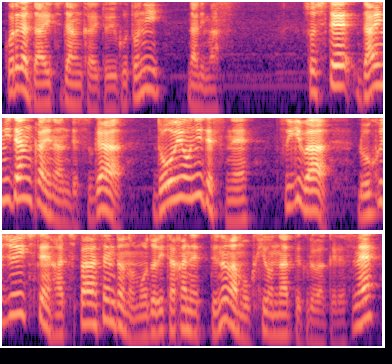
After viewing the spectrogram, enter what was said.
これが第1段階ということになります。そして第2段階なんですが、同様にですね、次は61.8%の戻り高値っていうのが目標になってくるわけですね。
